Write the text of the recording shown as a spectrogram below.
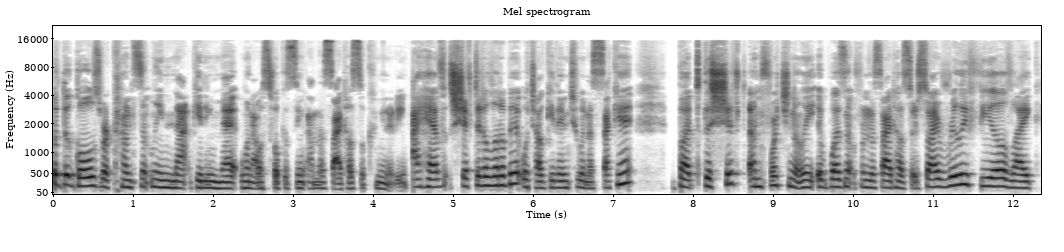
but the goals were constantly not getting met when I was focusing on the side hustle community. I have shifted a little bit, which I'll get into in a second. But the shift, unfortunately, it wasn't from the side hustler. So I really feel like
